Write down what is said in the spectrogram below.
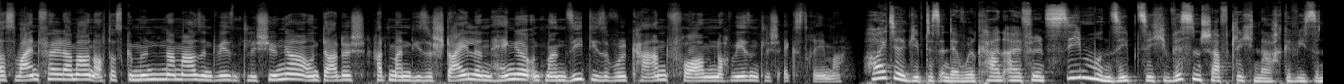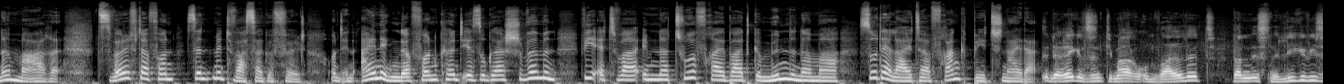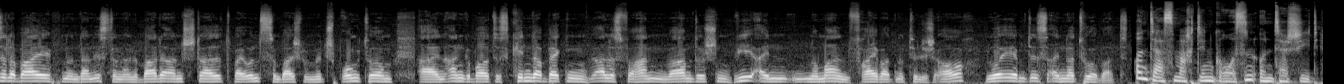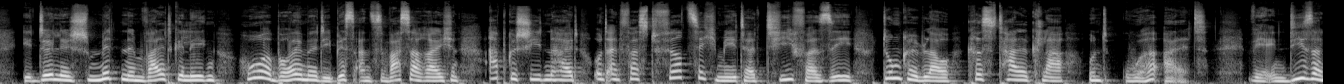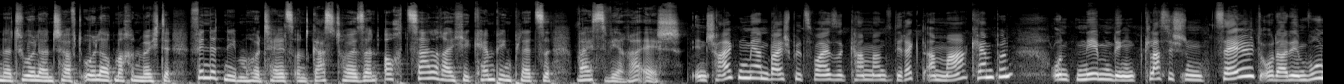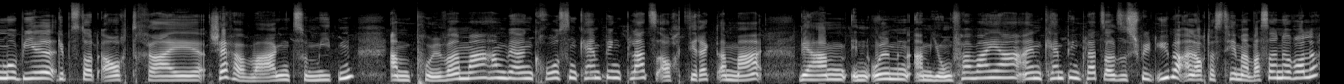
Das Weinfelder Mar und auch das Gemündener Mar sind wesentlich jünger und dadurch hat man diese steilen Hänge und man sieht diese Vulkanform noch wesentlich extremer. Heute gibt es in der Vulkaneifel 77 wissenschaftlich nachgewiesene Mare. Zwölf davon sind mit Wasser gefüllt und in einigen davon könnt ihr sogar schwimmen, wie etwa im Naturfreibad Gemündener Mar, so der Leiter Frank Betschneider. In der Regel sind die Mare umwaldet, dann ist eine Liegewiese dabei und dann ist dann eine Badeanstalt, bei uns zum Beispiel mit Sprungturm, ein angebautes Kinderbecken, alles vorhanden, Warmduschen, wie ein normalen Freibad natürlich auch, nur eben ist ein Naturbad. Und das macht den großen Unterschied. Idyllisch, mitten im Wald gelegen, hohe Bäume, die bis ans Wasser reichen, Abgeschiedenheit und ein fast 40 Meter tiefer See, dunkelblau, kristallklar und uralt. Wer in dieser Naturlandschaft Urlaub machen möchte, findet neben Hotels und Gasthäusern auch zahlreiche Campingplätze, weiß Vera Esch. In Schalkenmeeren beispielsweise kann man direkt am Mar campen und neben dem klassischen Zelt oder dem Wohnmobil gibt es dort auch drei Schäferwagen zu mieten. Am Pulvermar haben wir einen großen Campingplatz, auch direkt am Mar. Wir haben in Ulmen am Jungferweiher einen Campingplatz, also es spielt überall auch das Thema Wasser eine Rolle.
